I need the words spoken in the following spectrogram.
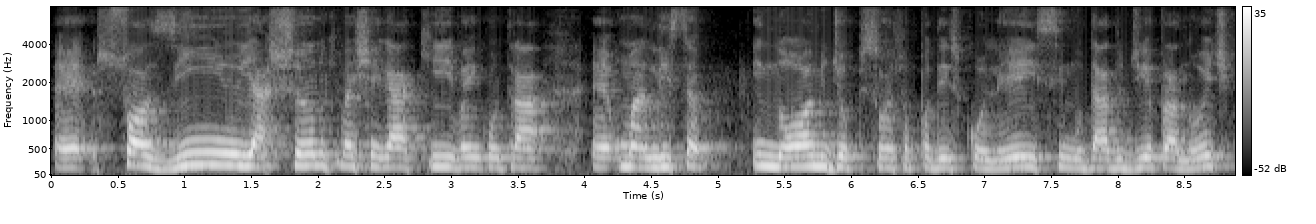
é, sozinho e achando que vai chegar aqui, vai encontrar é, uma lista enorme de opções para poder escolher e se mudar do dia para a noite,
